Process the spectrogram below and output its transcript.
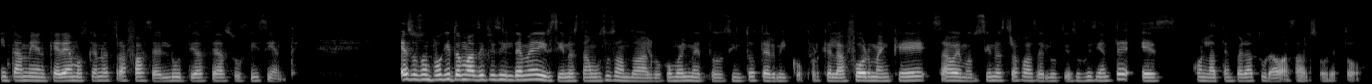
y también queremos que nuestra fase lútea sea suficiente. Eso es un poquito más difícil de medir si no estamos usando algo como el método sintotérmico, porque la forma en que sabemos si nuestra fase lútea es suficiente es con la temperatura basal sobre todo.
